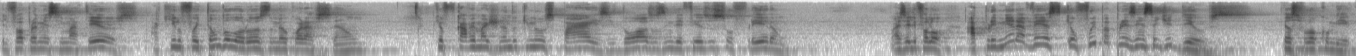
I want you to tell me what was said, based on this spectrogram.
Ele falou para mim assim: Mateus, aquilo foi tão doloroso no meu coração, porque eu ficava imaginando o que meus pais, idosos, indefesos, sofreram. Mas ele falou: a primeira vez que eu fui para a presença de Deus, Deus falou comigo:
